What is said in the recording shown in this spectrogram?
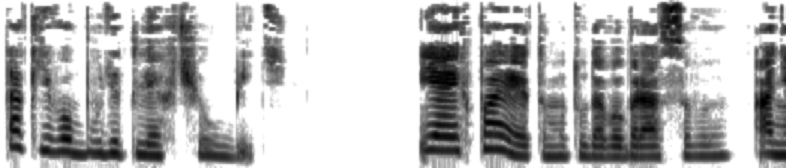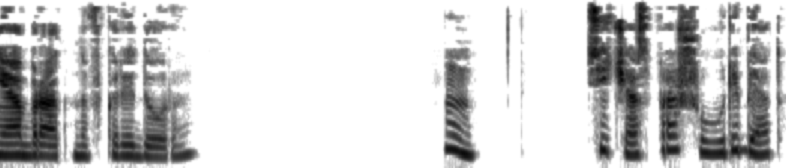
Так его будет легче убить. Я их поэтому туда выбрасываю, а не обратно в коридоры. Хм, сейчас прошу у ребят.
